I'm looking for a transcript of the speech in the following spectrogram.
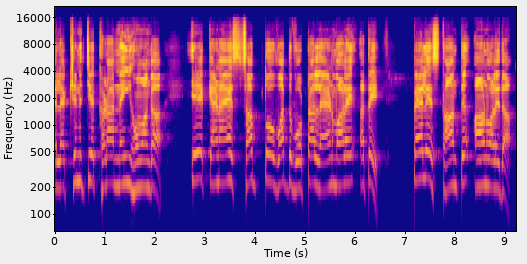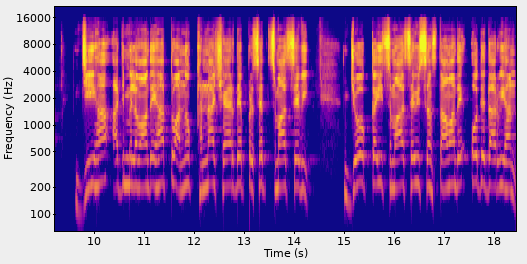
ਇਲੈਕਸ਼ਨ 'ਚ ਖੜਾ ਨਹੀਂ ਹੋਵਾਂਗਾ। ਇਹ ਕਹਿਣਾ ਹੈ ਸਭ ਤੋਂ ਵੱਧ ਵੋਟਾਂ ਲੈਣ ਵਾਲੇ ਅਤੇ ਪਹਿਲੇ ਸਥਾਨ ਤੇ ਆਉਣ ਵਾਲੇ ਦਾ। ਜੀ ਹਾਂ, ਅੱਜ ਮਿਲਵਾਉਂਦੇ ਹਾਂ ਤੁਹਾਨੂੰ ਖੰਨਾ ਸ਼ਹਿਰ ਦੇ ਪ੍ਰਸਿੱਧ ਸਮਾਜ ਸੇਵੀ, ਜੋ ਕਈ ਸਮਾਜ ਸੇਵੀ ਸੰਸਥਾਵਾਂ ਦੇ ਅਹੁਦੇਦਾਰ ਵੀ ਹਨ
